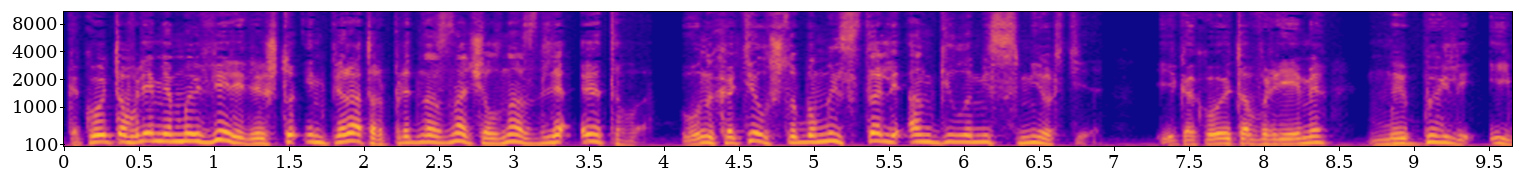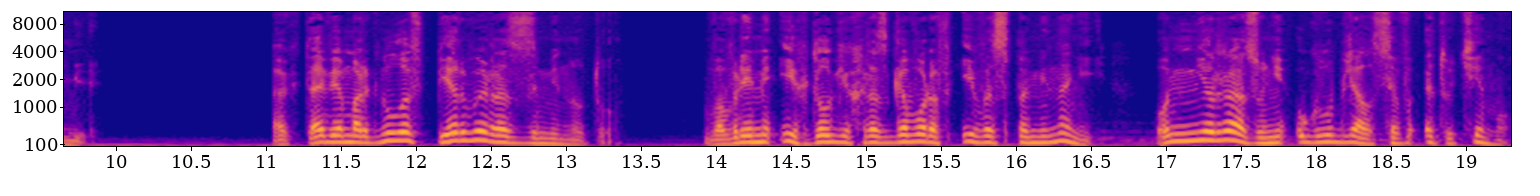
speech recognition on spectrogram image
Какое-то время мы верили, что император предназначил нас для этого. Он хотел, чтобы мы стали ангелами смерти. И какое-то время мы были ими. Октавия моргнула в первый раз за минуту. Во время их долгих разговоров и воспоминаний он ни разу не углублялся в эту тему.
